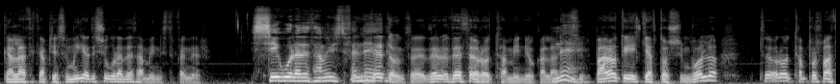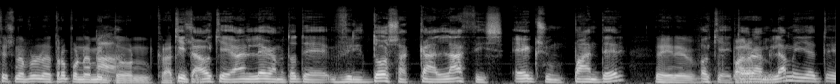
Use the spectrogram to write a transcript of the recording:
καλάθι κάποια στιγμή γιατί σίγουρα δεν θα μείνει στη Φενέρ. Σίγουρα δεν θα μείνει στη Φενέρ. Δεν, τον, θε- δεν, δεν θεωρώ ότι θα μείνει ο Καλάθης. Ναι. Παρότι έχει και αυτό συμβόλαιο, θεωρώ ότι θα προσπαθήσουν να βρουν έναν τρόπο να μην Α, τον κρατήσουν. Κοίτα, οκ, αν λέγαμε τότε Βιλντόσα, Καλάθης, Έξουμ, Πάντερ. Ναι, είναι Οκ, πάρα τώρα πολύ. μιλάμε για τη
